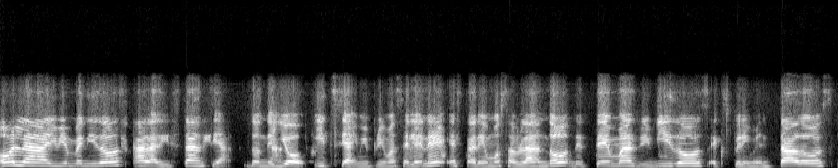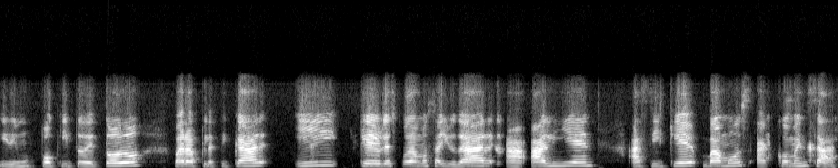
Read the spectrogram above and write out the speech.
Hola y bienvenidos a La Distancia, donde yo, Itzia y mi prima Selene estaremos hablando de temas vividos, experimentados y de un poquito de todo para platicar y que les podamos ayudar a alguien. Así que vamos a comenzar.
